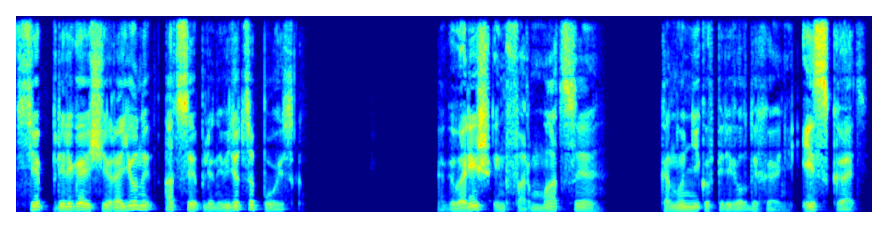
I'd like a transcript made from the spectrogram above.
Все прилегающие районы оцеплены, ведется поиск». «А говоришь, информация...» Канонников перевел дыхание. «Искать!»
